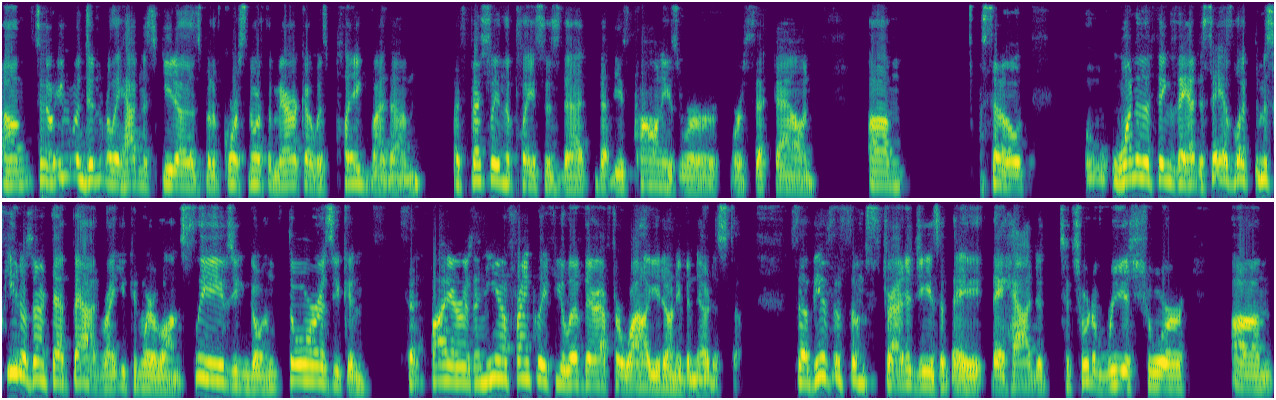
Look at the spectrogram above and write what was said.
Um, so England didn't really have mosquitoes, but of course North America was plagued by them, especially in the places that that these colonies were were set down. Um, so one of the things they had to say is, look, the mosquitoes aren't that bad, right? You can wear long sleeves, you can go indoors, you can set fires, and you know, frankly, if you live there after a while, you don't even notice them. So these are some strategies that they they had to, to sort of reassure um,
